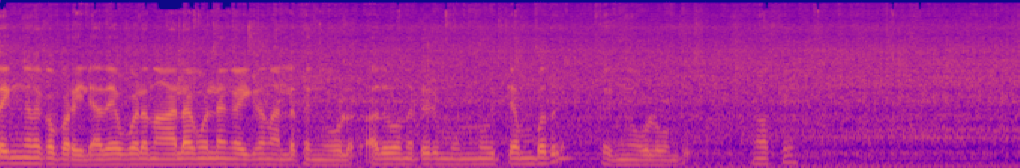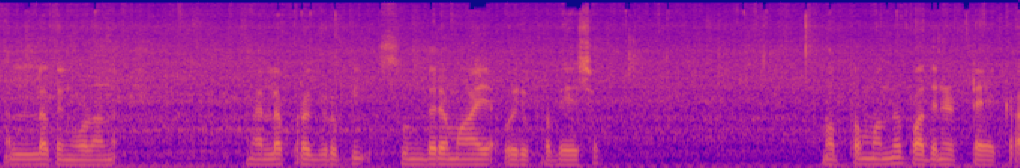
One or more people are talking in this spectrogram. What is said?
തെങ്ങ് എന്നൊക്കെ പറയില്ല? അതേപോലെ നാലാം കൊല്ലം കഴിക്കുന്ന നല്ല തെങ്ങുകൾ. അത് വന്നിട്ട് ഒരു മുന്നൂറ്റമ്പത് തെങ്ങുകളുണ്ട്. ഓക്കെ. നല്ല തെങ്ങുകളാണ്. നല്ല പ്രകൃതി സുന്ദരമായ ഒരു പ്രദേശം. മൊത്തം വന്ന് പതിനെട്ട് ഏക്കർ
